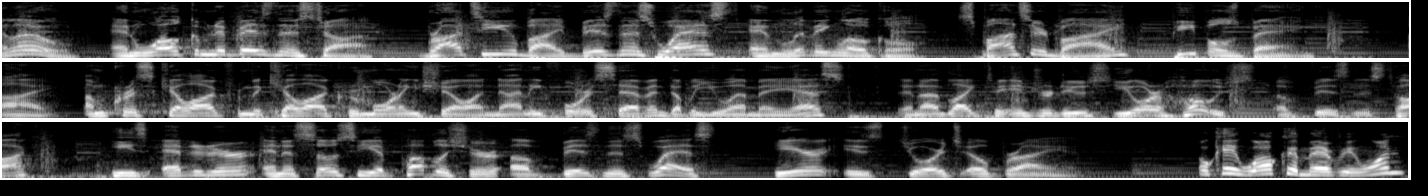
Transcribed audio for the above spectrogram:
Hello, and welcome to Business Talk, brought to you by Business West and Living Local, sponsored by People's Bank. Hi, I'm Chris Kellogg from the Kellogg Crew Morning Show on 94.7 WMAS, and I'd like to introduce your host of Business Talk. He's editor and associate publisher of Business West. Here is George O'Brien. Okay, welcome everyone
